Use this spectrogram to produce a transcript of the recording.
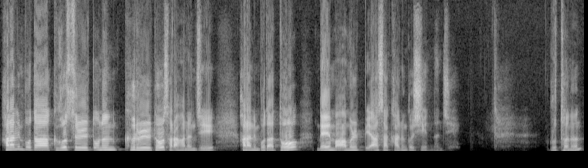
하나님보다 그것을 또는 그를 더 사랑하는지, 하나님보다 더 내 마음을 빼앗아 가는 것이 있는지 루터는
